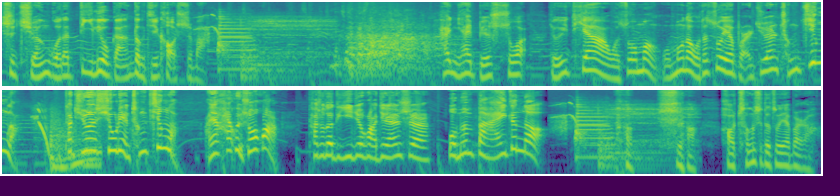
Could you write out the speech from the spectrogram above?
是全国的第六感等级考试吧。还你还别说，有一天啊，我做梦，我梦到我的作业本居然成精了，他居然修炼成精了，哎呀，还会说话。他说的第一句话竟然是“我们白着呢”。是啊，好诚实的作业本啊。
